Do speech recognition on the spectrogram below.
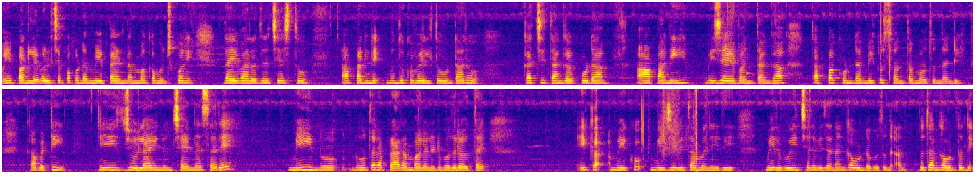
మీ పనులు ఎవరికి చెప్పకుండా మీ పైన నమ్మకం ఉంచుకొని దైవారాధన చేస్తూ ఆ పనిని ముందుకు వెళ్తూ ఉంటారో ఖచ్చితంగా కూడా ఆ పని విజయవంతంగా తప్పకుండా మీకు సొంతం అవుతుందండి కాబట్టి ఈ జూలై నుంచి అయినా సరే మీ నూ నూతన ప్రారంభాలు అనేవి మొదలవుతాయి. ఇక మీకు మీ జీవితం అనేది మీరు ఊహించిన విధానంగా ఉండబోతుంది అద్భుతంగా ఉంటుంది.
